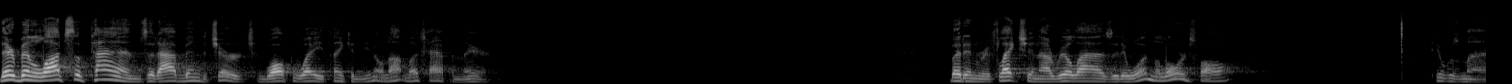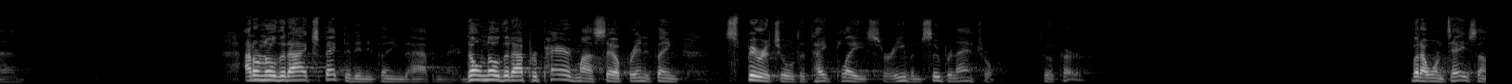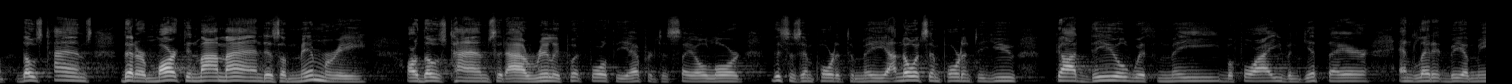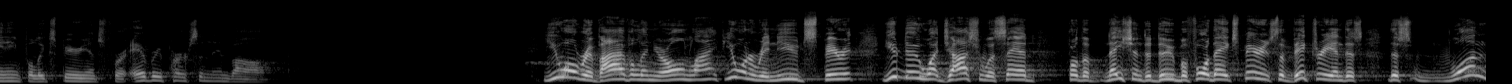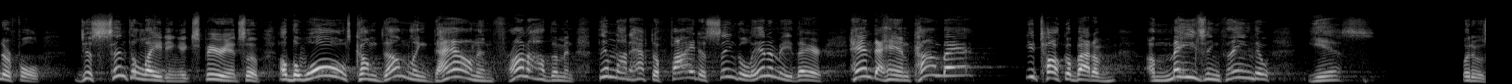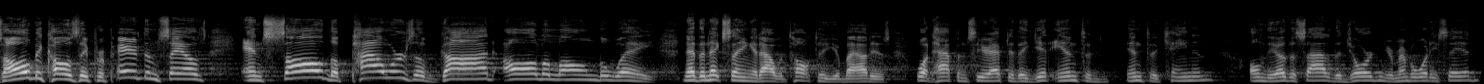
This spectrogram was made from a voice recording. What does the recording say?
There have been lots of times that I've been to church and walked away thinking, you know, not much happened there. But in reflection, I realized that it wasn't the Lord's fault, it was mine. I don't know that I expected anything to happen there. Don't know that I prepared myself for anything spiritual to take place or even supernatural to occur. But I want to tell you something. Those times that are marked in my mind as a memory are those times that I really put forth the effort to say, Oh Lord, this is important to me. I know it's important to you. God, deal with me before I even get there and let it be a meaningful experience for every person involved. You want revival in your own life? You want a renewed spirit? You do what Joshua said for the nation to do before they experienced the victory and this, this wonderful just scintillating experience of, of the walls come tumbling down in front of them and them not have to fight a single enemy there, hand to hand combat. You talk about an amazing thing that, yes, but it was all because they prepared themselves and saw the powers of God all along the way. Now, the next thing that I would talk to you about is what happens here after they get into, into Canaan on the other side of the Jordan. You remember what he said?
